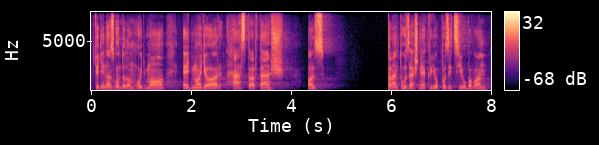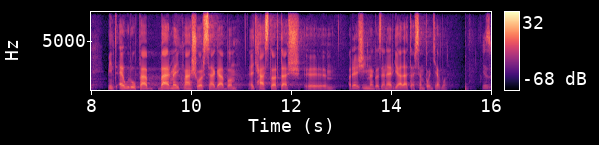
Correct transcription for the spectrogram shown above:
Úgyhogy én azt gondolom, hogy ma egy magyar háztartás az talán túlzás nélkül jobb pozícióban van, mint Európában bármelyik más országában egy háztartás a rezsi meg az energiállátás szempontjából. Ez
